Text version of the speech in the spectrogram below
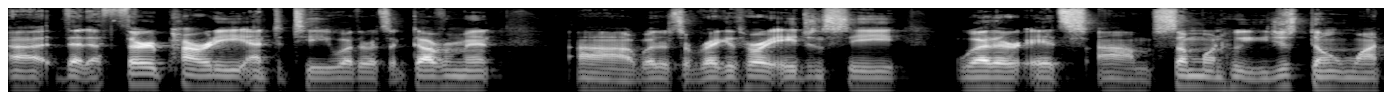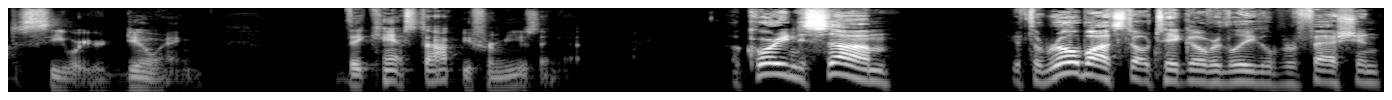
uh, that a third party entity, whether it's a government, uh, whether it's a regulatory agency, whether it's um, someone who you just don't want to see what you're doing, they can't stop you from using it. According to some, if the robots don't take over the legal profession,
